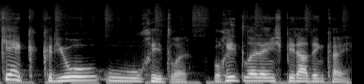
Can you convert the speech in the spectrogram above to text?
Quem é que criou o Hitler? O Hitler é inspirado em quem?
